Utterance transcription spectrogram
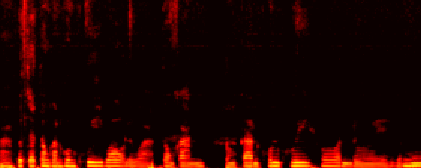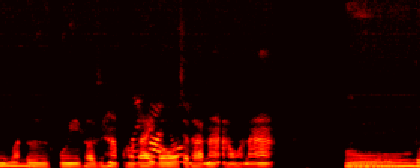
อ่าเปิดใจต้องการคนคุยบ่หรือว่า ต้องการ ต้องการคนคุยก่อนโดยอยากรู้อืมว่าเออ คุยเขาสิรับเอาได้บ่สถานะเอาหั้นนะอ๋อโด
